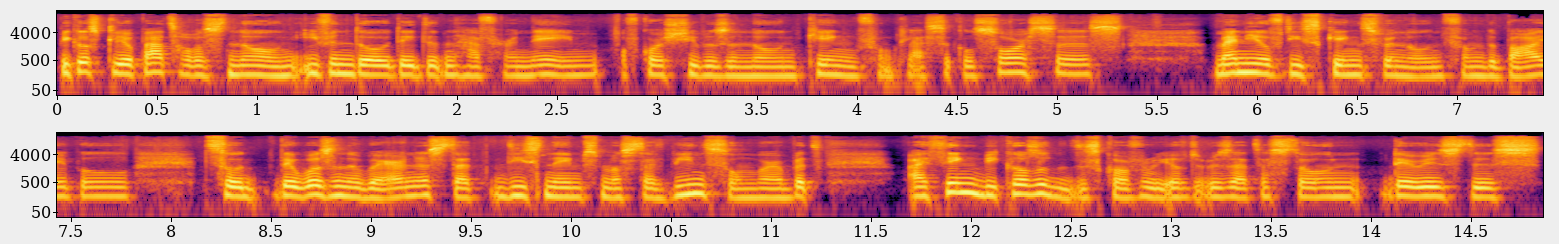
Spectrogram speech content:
because Cleopatra was known, even though they didn't have her name. Of course, she was a known king from classical sources. Many of these kings were known from the Bible. So there was an awareness that these names must have been somewhere. But I think because of the discovery of the Rosetta Stone, there is this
